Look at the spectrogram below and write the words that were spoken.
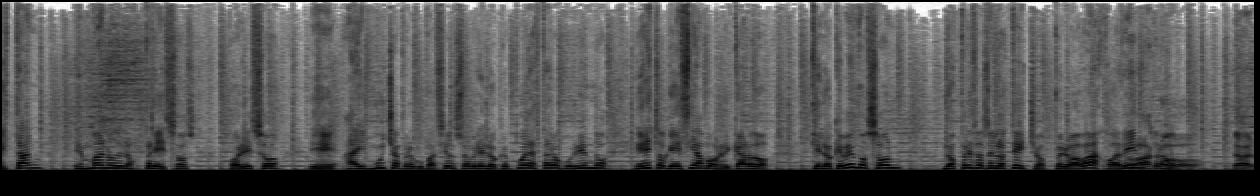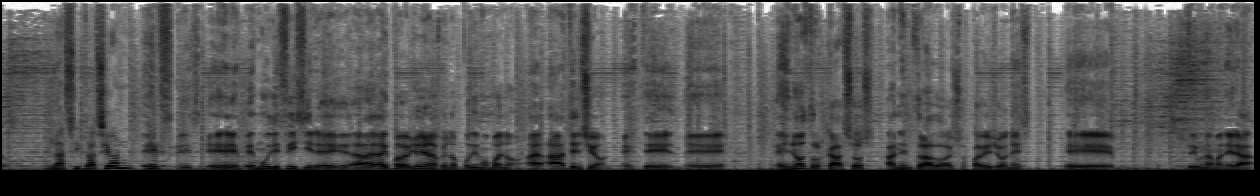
están en manos de los presos. Por eso eh, hay mucha preocupación sobre lo que pueda estar ocurriendo en esto que decías vos, Ricardo, que lo que vemos son los presos en los techos, pero abajo, adentro, claro. la situación es... Es, muy difícil. Eh, hay pabellones en los que no pudimos... Bueno, atención, este, eh, en otros casos han entrado a esos pabellones de una manera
